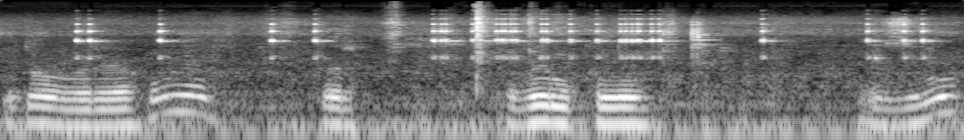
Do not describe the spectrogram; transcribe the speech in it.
Чудово реагує. Тепер вимкну звук.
